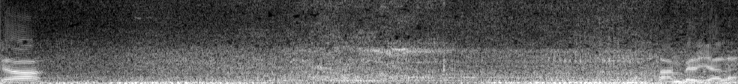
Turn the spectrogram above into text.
yuk sambil jalan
